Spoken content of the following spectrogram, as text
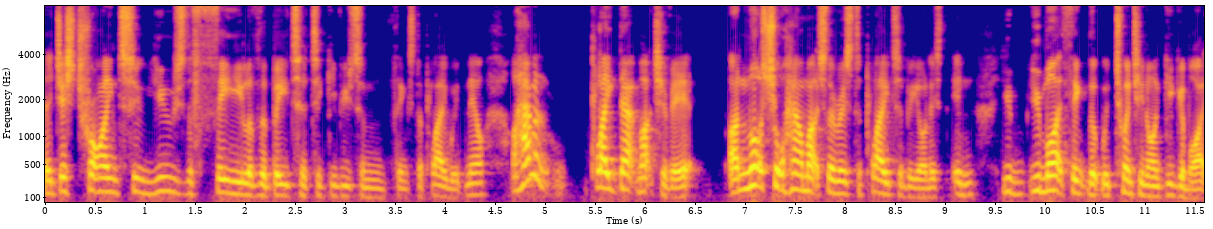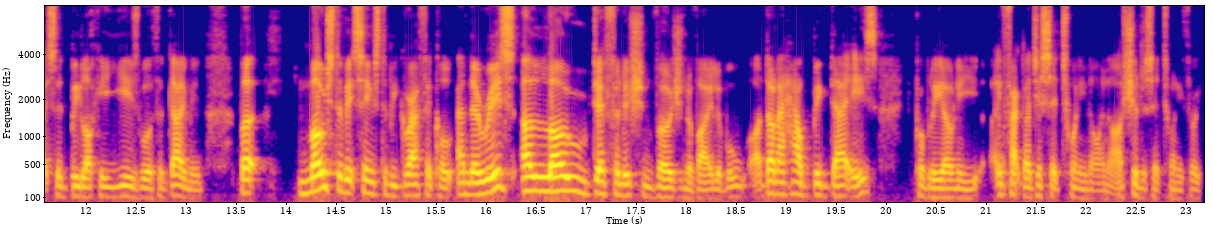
They're just trying to use the feel of the beta to give you some things to play with. Now, I haven't played that much of it. I'm not sure how much there is to play, to be honest. In you, you might think that with 29 gigabytes, it'd be like a year's worth of gaming, but most of it seems to be graphical, and there is a low definition version available. I don't know how big that is. Probably only, in fact, I just said 29. I should have said 23.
